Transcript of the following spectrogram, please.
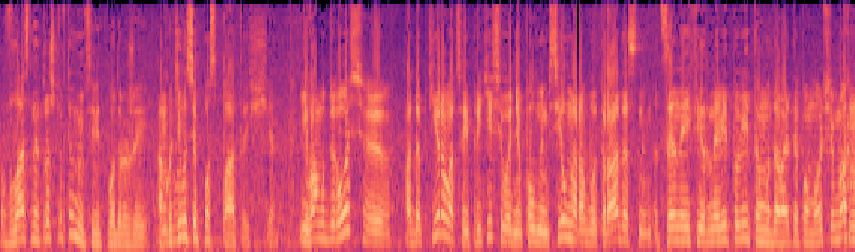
Власне, трошки втомився від подорожей, а хотілося б поспати ще. И вам удалось э, адаптироваться и прийти сегодня полным сил на работу, радостным. Це не ефірна відповідь, тому давайте помовчимо.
